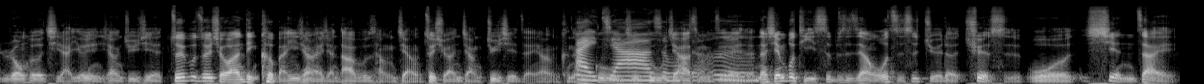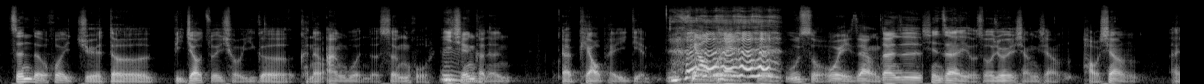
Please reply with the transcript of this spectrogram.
融合起来，有点像巨蟹。追不追求安定？刻板印象来讲，大家不是常讲，最喜欢讲巨蟹怎样，可能顾家、顾家什么之类的。那先不提是不是这样，我只是觉得，确实，我现在真的会觉得比较追求一个可能安稳的生活。以前可能呃漂培一点，漂配对无所谓这样，但是现在有时候就会想想，好像。哎，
